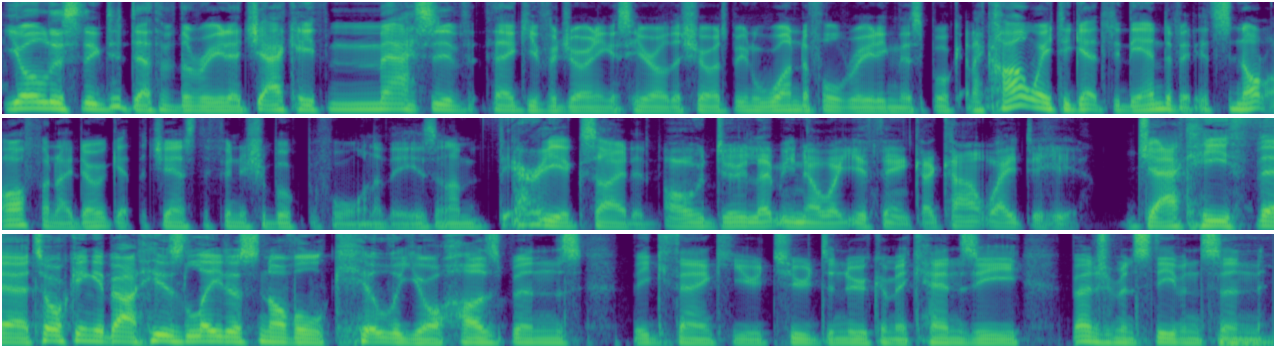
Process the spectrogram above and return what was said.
You're listening to Death of the Reader. Jack Heath, massive thank you for joining us here on the show. It's been wonderful reading this book, and I can't wait to get to the end of it. It's not often I don't get the chance to finish a book before one of these, and I'm very excited. Oh, do let me know what you think. I can't wait to hear. Jack Heath there talking about his latest novel, Kill Your Husbands. Big thank you to Dinuka McKenzie, Benjamin Stevenson,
